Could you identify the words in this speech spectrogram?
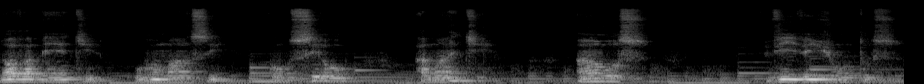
novamente o romance com seu amante. Ambos vivem juntos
